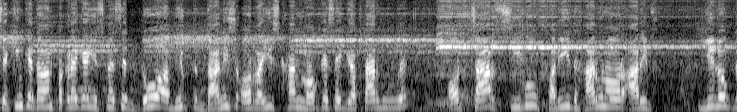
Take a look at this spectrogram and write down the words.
चेकिंग के दौरान पकड़े गए, इसमें से दो अभियुक्त दानिश और रईस खान मौके से गिरफ़्तार हुए और चार शिबू फरीद, हारून और आरिफ। ये लोग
